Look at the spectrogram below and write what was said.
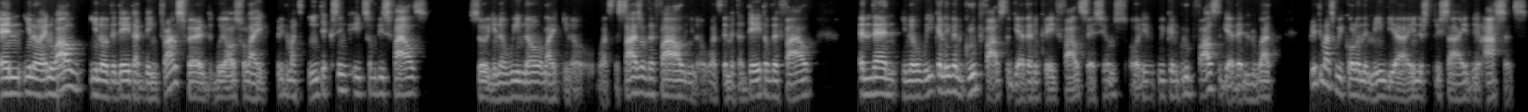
And, you know, and while, you know, the data are being transferred, we also like pretty much indexing each of these files. So, you know, we know like, you know, what's the size of the file, you know, what's the metadata of the file. And then, you know, we can even group files together and create file sessions, or if we can group files together in what pretty much we call on the media industry side the assets,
